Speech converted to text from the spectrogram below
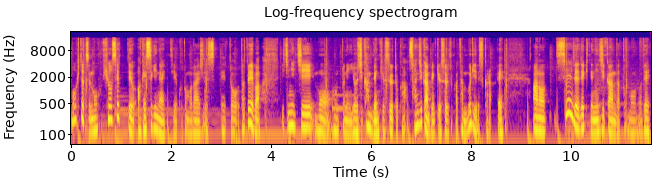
もう一つ目標設定を上げすぎないっていうことも大事です。えっ、ー、と、例えば、1日もう本当に4時間勉強するとか、3時間勉強するとか多分無理ですから、えあの、せいぜいできて2時間だと思うので、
